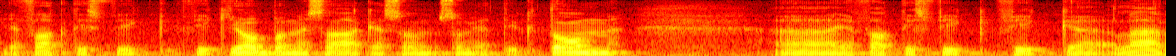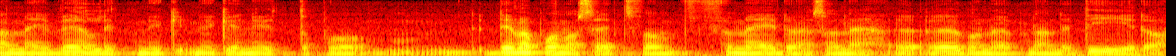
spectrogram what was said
jag faktiskt fick, fick jobba med saker som, som jag tyckte om. Uh, jag faktiskt fick, fick uh, lära mig väldigt mycket, mycket nytt. på, det var på något sätt för, för mig då en sån ögonöppnande tid och,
